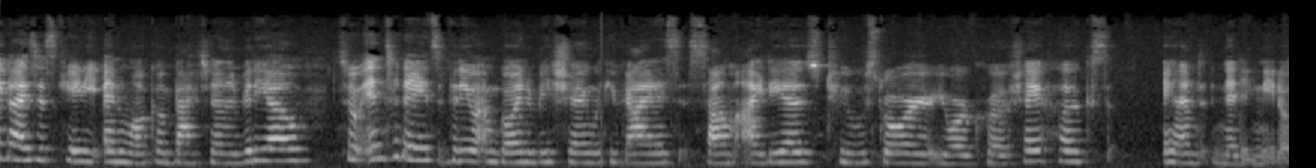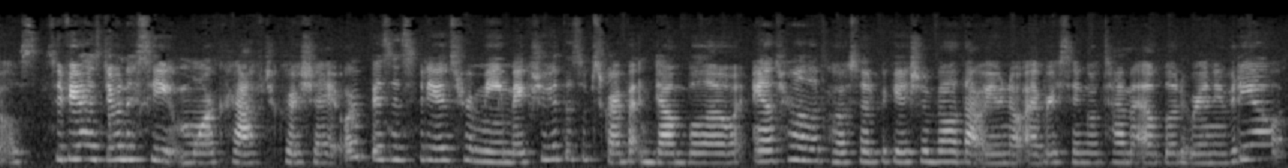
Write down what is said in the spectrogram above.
Hi guys, it's Katie and welcome back to another video. So in today's video, I'm going to be sharing with you guys some ideas to store your crochet hooks and knitting needles. So if you guys do want to see more craft, crochet, or business videos from me, make sure you hit the subscribe button down below and turn on the post notification bell. That way you know every single time I upload a brand new video.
